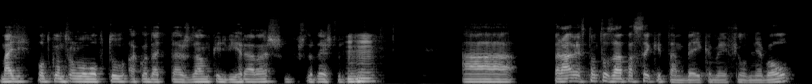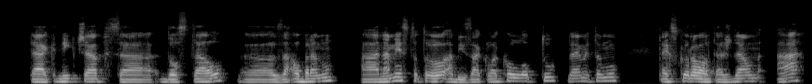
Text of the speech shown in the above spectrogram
mať pod kontrolou loptu, ako dať touchdown, keď vyhrávaš v 4. štvrtine. Mm-hmm. A práve v tomto zápase, keď tam Baker Mayfield nebol, tak Nick Chubb sa dostal uh, za obranu a namiesto toho, aby zaklakol loptu, dajme tomu, tak skoroval touchdown a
